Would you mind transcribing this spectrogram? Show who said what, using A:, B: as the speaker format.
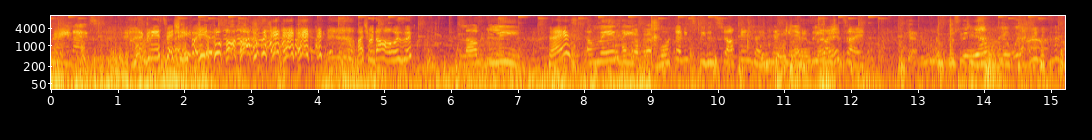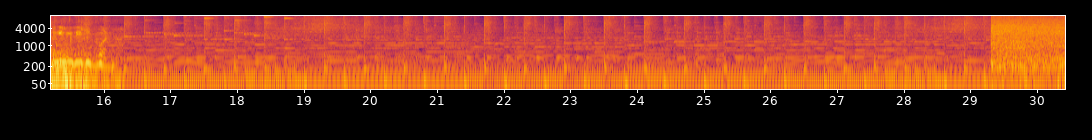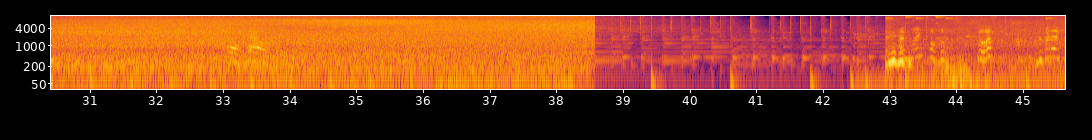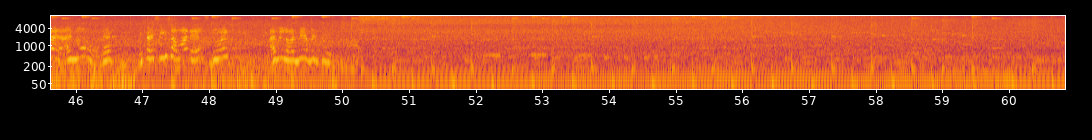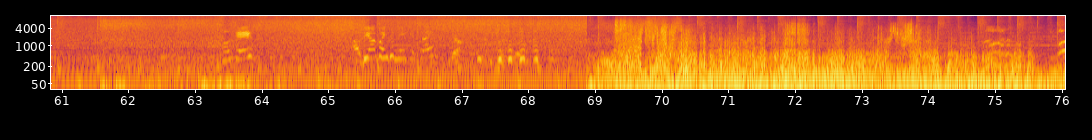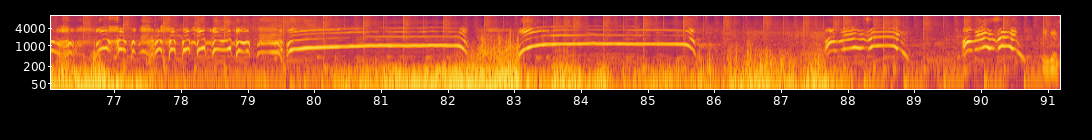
A: Very nice.
B: Great, especially for you. Ashwita, how was it?
A: Lovely.
B: Nice?
A: Amazing.
B: What an experience. Shark and driving, I think everyone should try it.
C: This thing here?
B: I mean, it was really, really good. I'm going for first because if I, I know that if I see someone else do it, I will not be able to. Okay. Uh, we are going to make it, right?
D: Indian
